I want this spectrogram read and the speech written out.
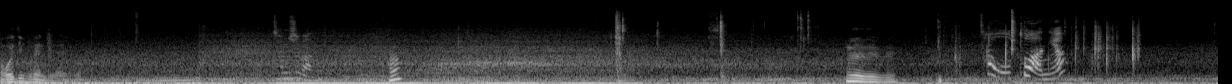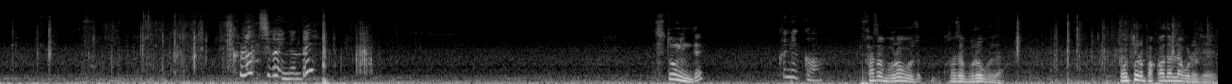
어디 브랜드야 이거 잠시만. 어? 왜, 왜, 왜? 차 오토 아니야? 클러치가 있는데? 수동인데? 그니까. 가서 물어보자. 가서 물어보자. 오토로 바꿔달라고 그러지.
